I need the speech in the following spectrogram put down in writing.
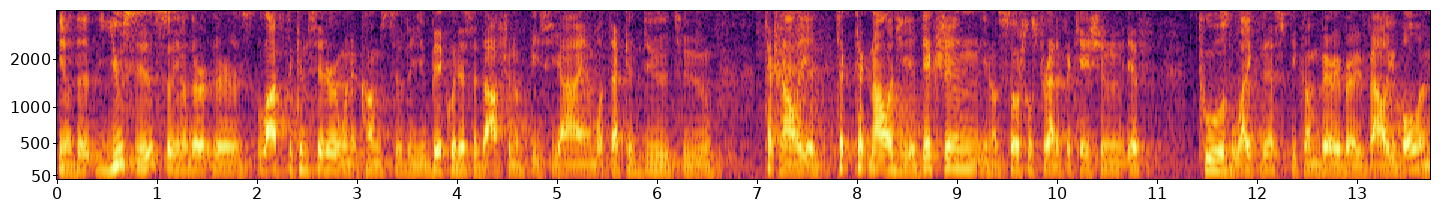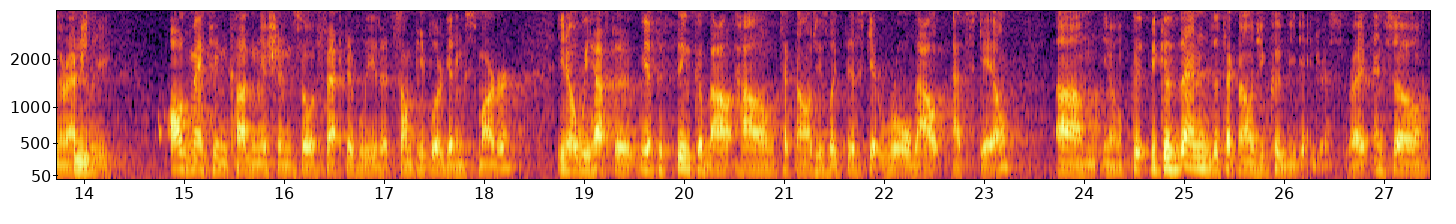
you know, the uses, so you know, there, there's lots to consider when it comes to the ubiquitous adoption of BCI and what that could do to technology, technology addiction, you know, social stratification if tools like this become very, very valuable and they're hmm. actually mm. augmenting cognition so effectively that some people are getting smarter. You know, we have to, we have to think about how technologies like this get rolled out at scale. Um, you know, because then the technology could be dangerous, right? And so,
